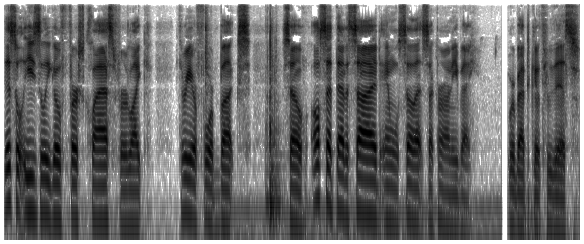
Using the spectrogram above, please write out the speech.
This will easily go first class for like three or four bucks. So I'll set that aside and we'll sell that sucker on eBay. We're about to go through this.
